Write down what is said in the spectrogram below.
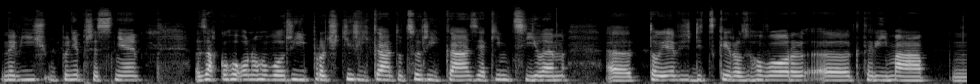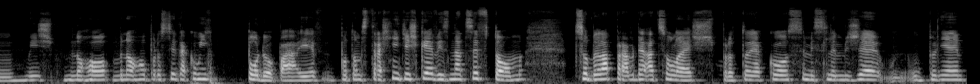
nevíš úplně přesně, za koho on hovoří, proč ti říká to, co říká, s jakým cílem. Uh, to je vždycky rozhovor, uh, který má um, víš, mnoho, mnoho prostě takových podob a je potom strašně těžké vyznat se v tom, co byla pravda a co lež. Proto jako si myslím, že úplně eh,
